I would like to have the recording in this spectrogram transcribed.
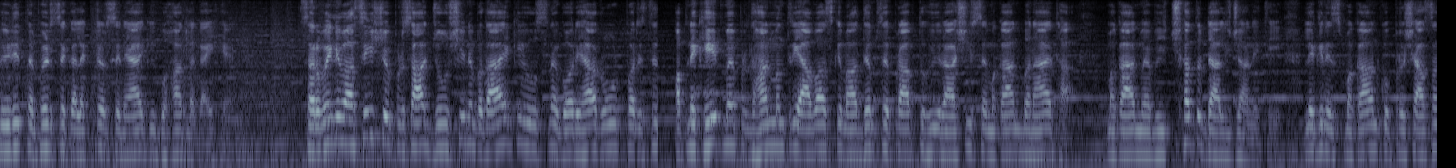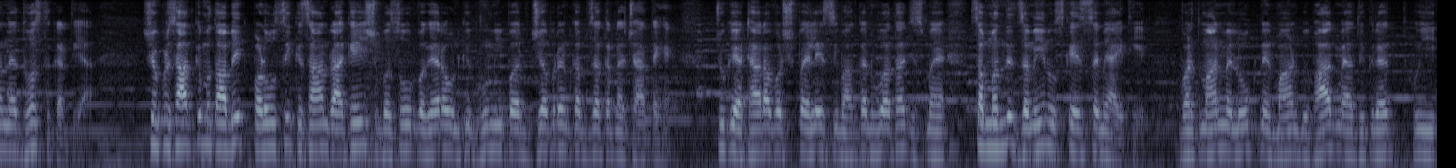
पीड़ित ने फिर से कलेक्टर से न्याय की गुहार लगाई है। सर्वे निवासी शिव प्रसाद जोशी ने बताया कि उसने गौरिहार रोड पर स्थित अपने खेत में प्रधानमंत्री आवास के माध्यम से प्राप्त हुई राशि से मकान बनाया था। मकान में अभी छत डाली जानी थी, लेकिन इस मकान को प्रशासन ने ध्वस्त कर दिया। शिव प्रसाद के मुताबिक पड़ोसी किसान राकेश, बसोर वगैरह उनकी भूमि पर जबरन कब्जा करना चाहते हैं। चूँकि 18 वर्ष पहले सीमांकन हुआ था, जिसमें संबंधित ज़मीन उसके हिस्से में आई थी। वर्तमान में लोक निर्माण विभाग में अधिकृत हुई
